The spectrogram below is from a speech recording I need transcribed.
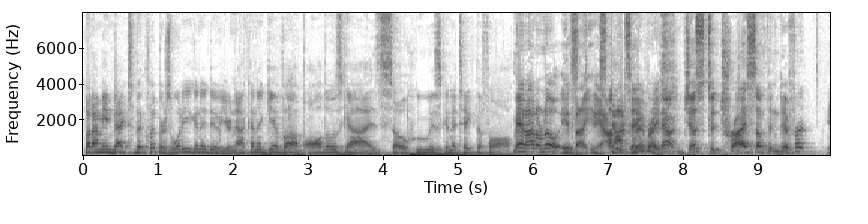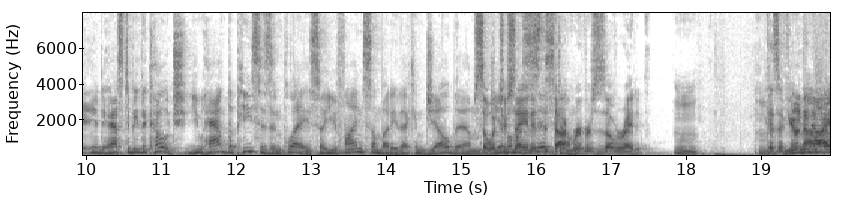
But I mean, back to the Clippers. What are you going to do? You're not going to give up all those guys. So who is going to take the fall? Man, I don't know if It's- I. it's I'm gonna Doc tell right Rivers. now, just to try something different. It has to be the coach. You have the pieces in place, so you find somebody that can gel them. So what give you're them saying is that Doc. Rivers is overrated. Hmm. Mm. Because if you're maybe not, not, I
